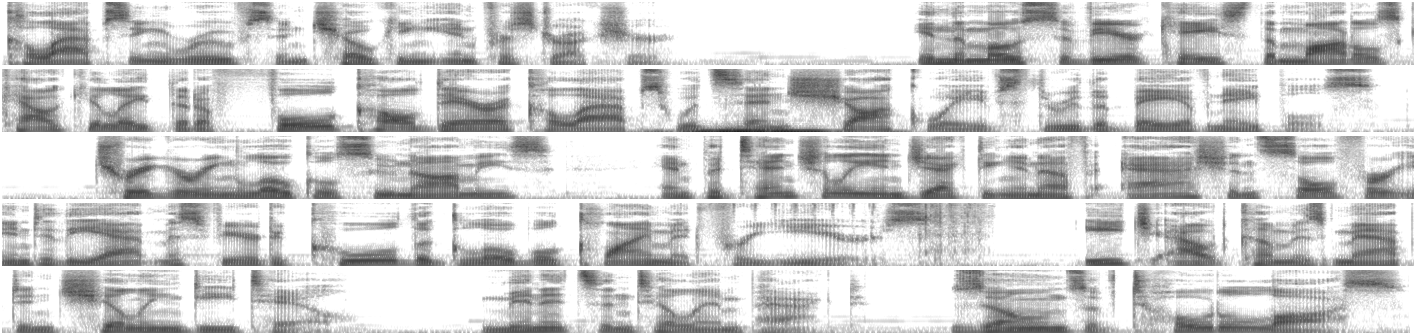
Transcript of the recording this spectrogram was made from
collapsing roofs and choking infrastructure. In the most severe case, the models calculate that a full caldera collapse would send shockwaves through the Bay of Naples, triggering local tsunamis and potentially injecting enough ash and sulfur into the atmosphere to cool the global climate for years. Each outcome is mapped in chilling detail, minutes until impact, zones of total loss,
